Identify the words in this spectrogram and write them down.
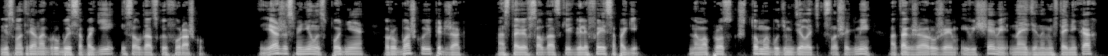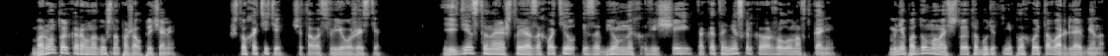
несмотря на грубые сапоги и солдатскую фуражку. Я же сменил исподнее рубашку и пиджак, оставив солдатские галифе и сапоги. На вопрос, что мы будем делать с лошадьми, а также оружием и вещами, найденными в тайниках, барон только равнодушно пожал плечами. «Что хотите», — читалось в его жесте. «Единственное, что я захватил из объемных вещей, так это несколько рулонов ткани. Мне подумалось, что это будет неплохой товар для обмена».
